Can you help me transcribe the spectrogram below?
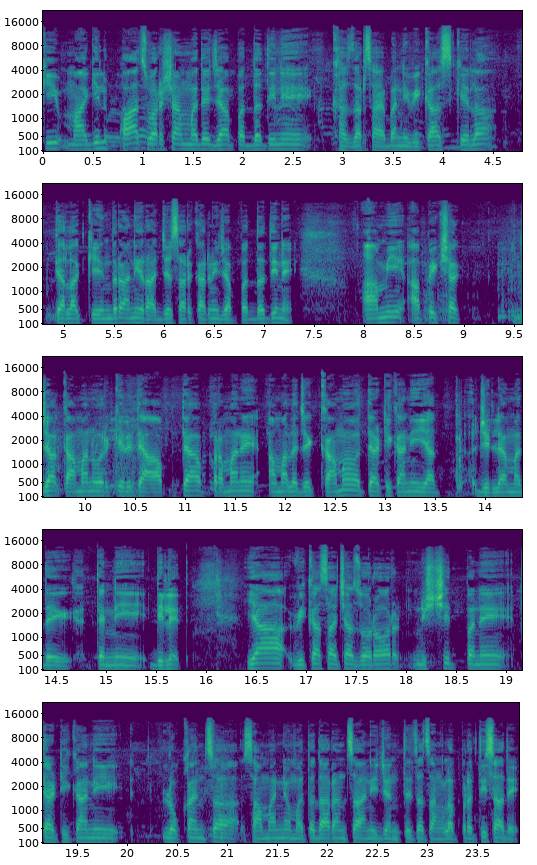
की मागील पाच वर्षांमध्ये ज्या पद्धतीने खासदार साहेबांनी विकास केला त्याला केंद्र आणि राज्य सरकारने ज्या पद्धतीने आम्ही अपेक्षा ज्या कामांवर केले त्या त्याप्रमाणे आम्हाला जे कामं त्या ठिकाणी या जिल्ह्यामध्ये त्यांनी दिलेत. या विकासाच्या जोरावर निश्चितपणे त्या ठिकाणी लोकांचा सामान्य मतदारांचा आणि जनतेचा चांगला प्रतिसाद आहे.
